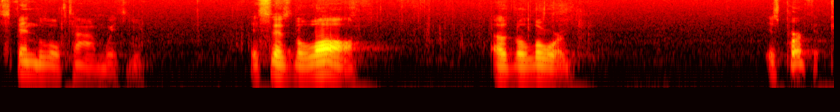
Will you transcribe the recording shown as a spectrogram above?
spend a little time with you. It says, The law of the Lord is perfect,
